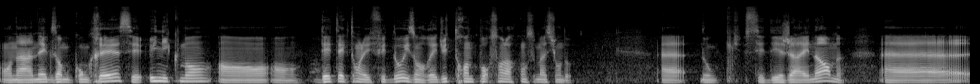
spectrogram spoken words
On a un exemple concret, c'est uniquement en, en détectant les fuites d'eau, ils ont réduit de 30% leur consommation d'eau. Euh, donc c'est déjà énorme. Euh,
